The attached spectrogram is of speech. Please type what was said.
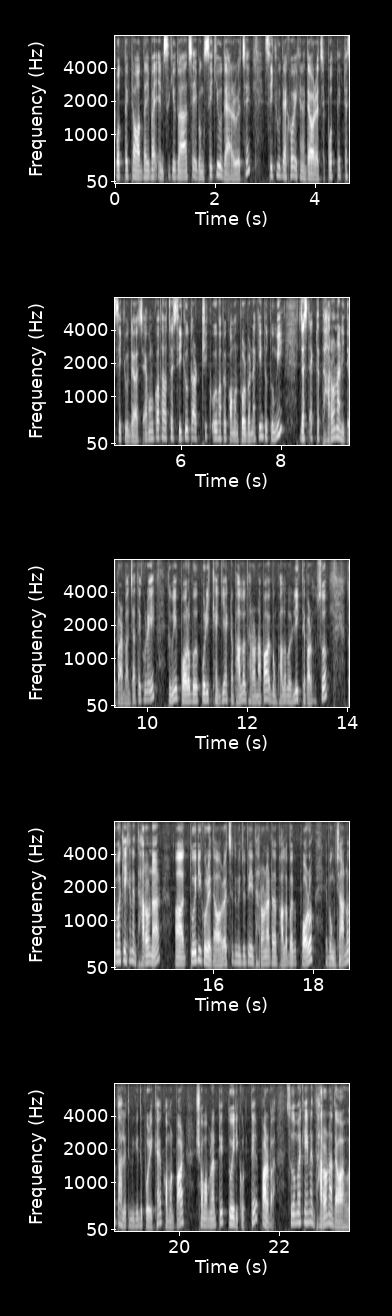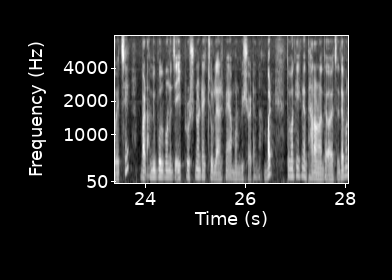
প্রত্যেকটা অধ্যায় বা এমসিকিউ দেওয়া আছে এবং সিকিউ দেওয়া রয়েছে। সিকিউ দেখো এখানে দেওয়া রয়েছে প্রত্যেকটা সিকিউ দেওয়া আছে। এখন কথা হচ্ছে সিকিউ তো আর ঠিক ওইভাবে কমন পড়বে না কিন্তু তুমি জাস্ট একটা ধারণা নিতে পারবা যাতে করে তুমি পরবর্তী পরীক্ষায় গিয়ে একটা ভালো ধারণা পাও এবং ভালোভাবে লিখতে পারো। সো তোমাকে এখানে ধারণা আহ, তৈরি করে দেওয়া রয়েছে। তুমি যদি এই ধারণাটা ভালোভাবে পড়ো এবং জানো, তাহলে তুমি কিন্তু পরীক্ষায় কমন পাওয়ার সম্ভাবনাটি তৈরি করতে পারবা। সো তোমাকে এখানে ধারণা দেওয়া হয়েছে বাট আমি বলব না যে এই প্রশ্নটাই চলে আসবে এমন বিষয়টা না। বাট তোমাকে এখানে ধারণা দেওয়া হয়েছে। যেমন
